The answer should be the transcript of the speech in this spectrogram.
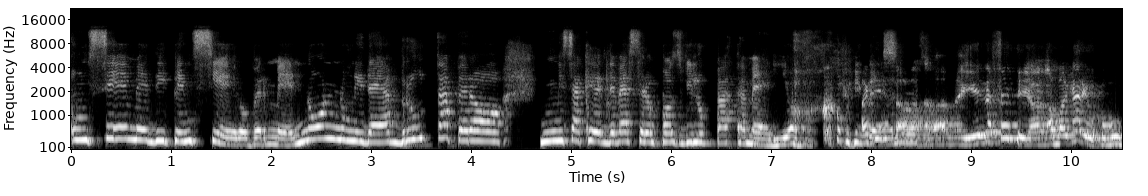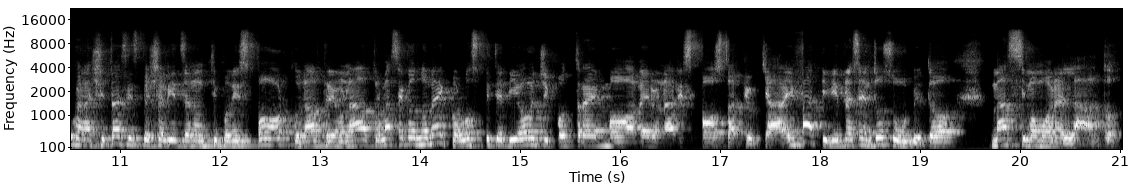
un, seme di pensiero per me, non un'idea brutta, però mi sa che deve essere un po' sviluppata meglio. Ma idea, sa, so. in effetti magari comunque una città si specializza in un tipo di sport, un'altra in un altro, ma secondo me con l'ospite di oggi potremmo avere una risposta più chiara. Infatti vi presento subito Massimo Morellato.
